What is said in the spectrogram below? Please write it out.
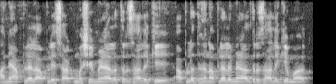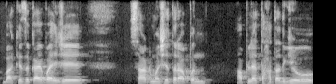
आणि आपल्याला आपले साठ म्हशी मिळालं तर झालं की आपलं धन आपल्याला मिळालं तर झालं की मग? बाकीचं काय पाहिजे? साठ म्हशी तर आपण आपल्या हातात घेऊ.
